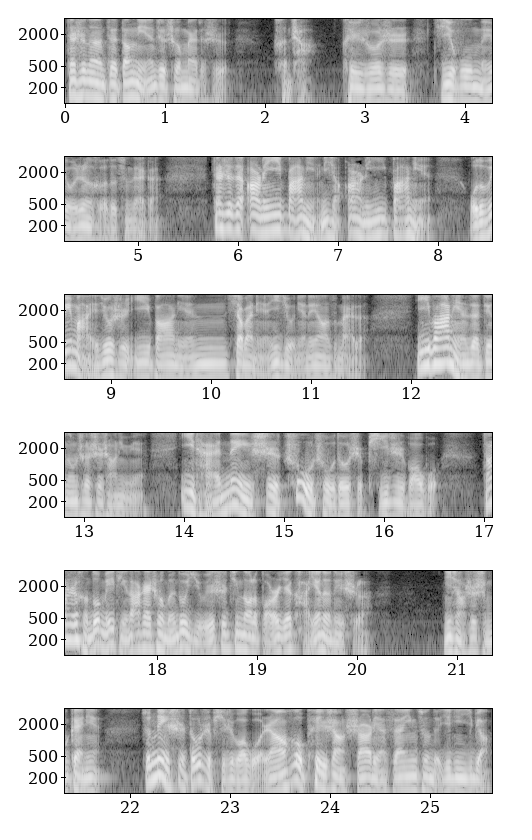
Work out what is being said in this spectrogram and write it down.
但是呢，在当年这车卖的是很差，可以说是几乎没有任何的存在感。但是在二零一八年，你想二零一八年。我的威马也就是一八年下半年、一九年的样子买的，一八年在电动车市场里面，一台内饰处处都是皮质包裹，当时很多媒体拉开车门都以为是进到了保时捷卡宴的内饰了。你想是什么概念？就内饰都是皮质包裹，然后配上十二点三英寸的液晶仪表，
